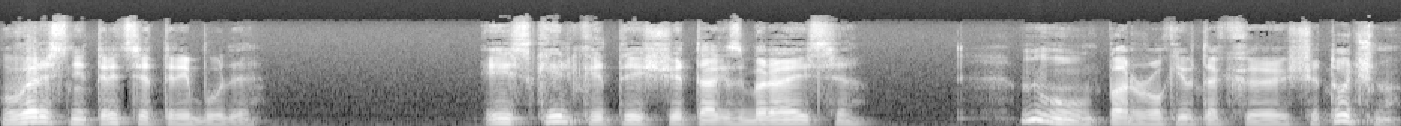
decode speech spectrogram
У вересні тридцять три буде. І скільки ти ще так збираєшся? Ну, пару років так е, ще точно.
